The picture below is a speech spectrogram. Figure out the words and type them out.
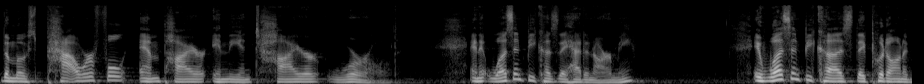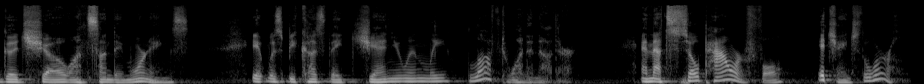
the most powerful empire in the entire world. And it wasn't because they had an army, it wasn't because they put on a good show on Sunday mornings. It was because they genuinely loved one another. And that's so powerful, it changed the world.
